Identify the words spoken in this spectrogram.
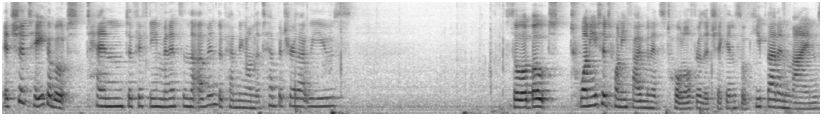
it should take about 10 to 15 minutes in the oven, depending on the temperature that we use. So about 20 to 25 minutes total for the chicken. So keep that in mind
